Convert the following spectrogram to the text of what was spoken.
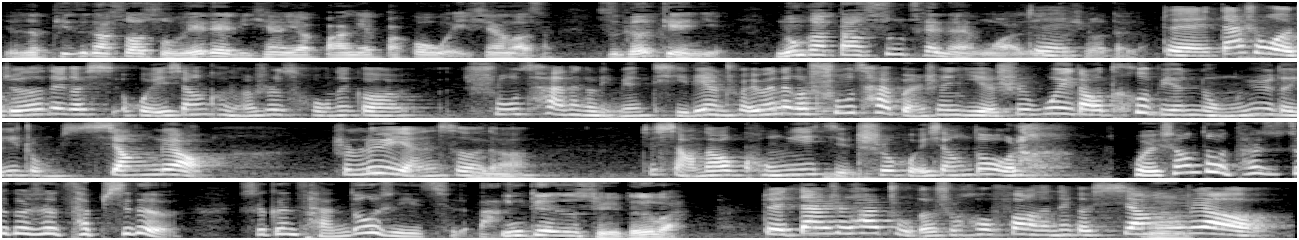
就是，譬如讲烧茶叶蛋里向要摆眼八角茴香咯啥，是搿个概念。侬讲当蔬菜呢，我还是对不晓得个。对，但是我觉得那个茴香可能是从那个蔬菜那个里面提炼出来，因为那个蔬菜本身也是味道特别浓郁的一种香料，是绿颜色的，就想到孔乙己吃茴香豆了。茴香豆它是这个是擦皮豆，是跟蚕豆是一起的吧？应该是蚕豆吧？对，但是它煮的时候放的那个香料，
